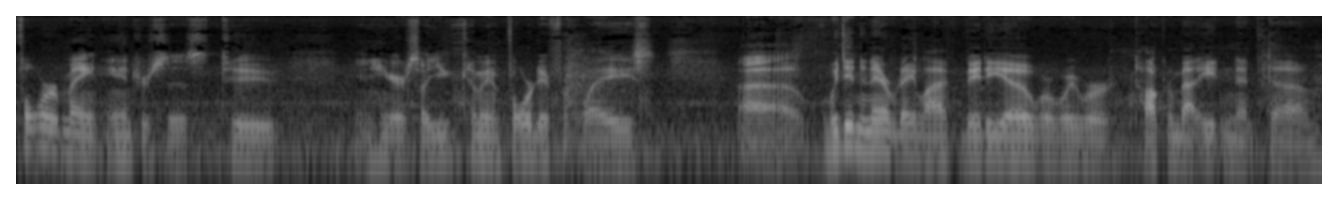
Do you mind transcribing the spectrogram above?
four main entrances to in here, so you can come in four different ways. Uh, we did an everyday life video where we were talking about eating at um,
